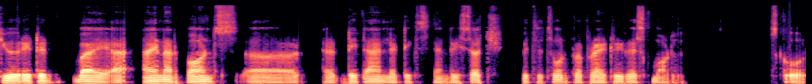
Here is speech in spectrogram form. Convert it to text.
curated by uh, INR Bonds uh, data analytics and research with its own proprietary risk model score.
